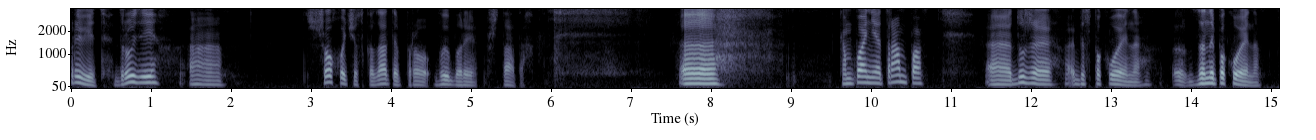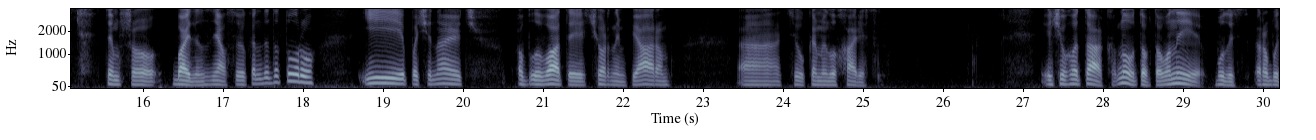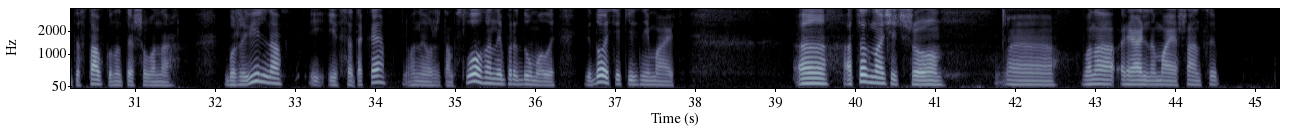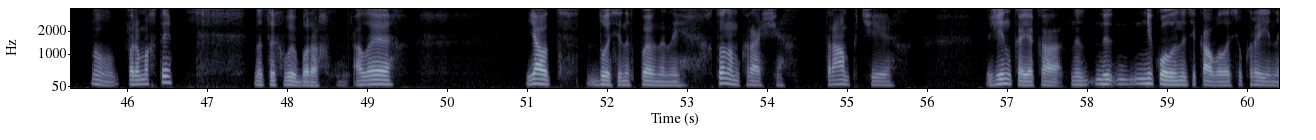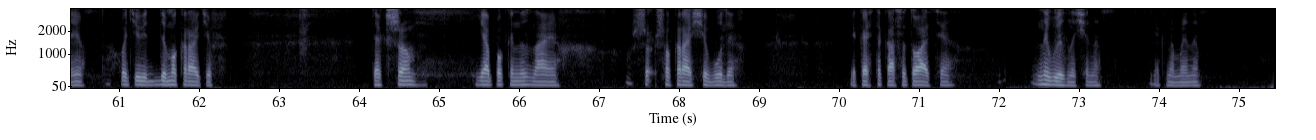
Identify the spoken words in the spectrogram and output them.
Привіт, друзі! Що хочу сказати про вибори в Штатах. Е, Кампанія Трампа е, дуже обеспокоєна, е, занепокоєна тим, що Байден зняв свою кандидатуру і починають обливати чорним піаром цю Камілу Харріс. І чого так? Ну, тобто вони будуть робити ставку на те, що вона божевільна і, і все таке. Вони вже там слогани придумали, відосики знімають. Е, а це значить, що е, вона реально має шанси ну, перемогти на цих виборах. Але я от досі не впевнений, хто нам краще, Трамп чи жінка, яка не, не, ніколи не цікавилась Україною, хоч і від демократів. Так що я поки не знаю, що, що краще буде. Якась така ситуація не визначена, як на мене.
